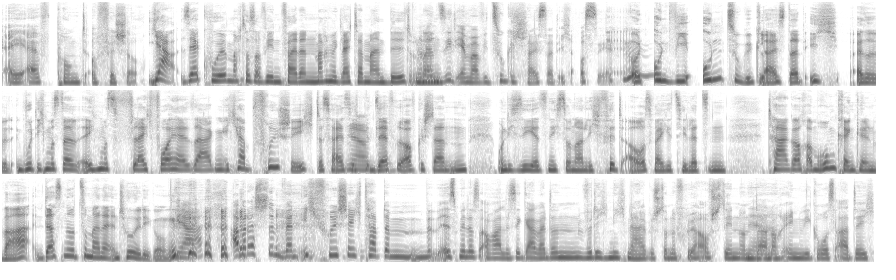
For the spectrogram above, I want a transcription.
female.af.official. ja, sehr cool, macht das auf jeden Fall. Dann machen wir gleich da mal ein Bild und, Und dann dann. seht ihr mal, wie zugekleistert ich aussehe. Und, und wie unzugekleistert ich. Also gut, ich muss da, ich muss vielleicht vorher sagen, ich habe Frühschicht. Das heißt, ich Ja, bin okay. sehr früh aufgestanden und ich sehe jetzt nicht sonderlich fit aus, weil ich jetzt die letzten Tage auch am Rumkränkeln war. Das nur zu meiner Entschuldigung. Ja, aber das stimmt. Wenn ich Frühschicht habe, dann ist mir das auch alles egal, weil dann würde ich nicht eine halbe Stunde früher aufstehen und Ja. da noch irgendwie großartig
